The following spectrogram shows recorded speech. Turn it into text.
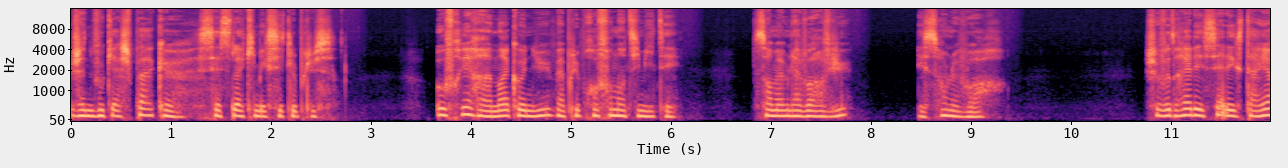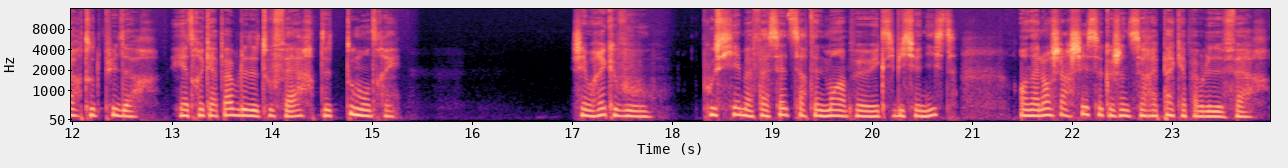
Je ne vous cache pas que c'est cela qui m'excite le plus. Offrir à un inconnu ma plus profonde intimité, sans même l'avoir vu et sans le voir. Je voudrais laisser à l'extérieur toute pudeur et être capable de tout faire, de tout montrer. J'aimerais que vous poussiez ma facette certainement un peu exhibitionniste en allant chercher ce que je ne serais pas capable de faire.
